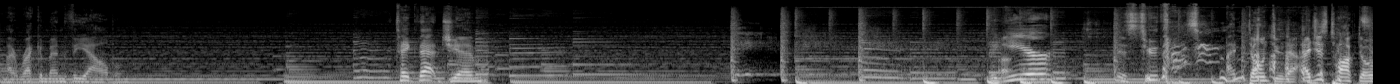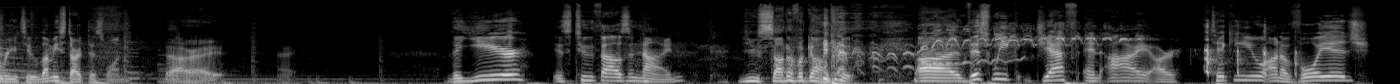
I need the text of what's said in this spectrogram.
I recommend the album. Take that, Jim. The year is 2000. I don't do that. I just talked over you two. Let me start this one. All right. The year is 2009. You son of a gun. uh, this week, Jeff and I are taking you on a voyage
